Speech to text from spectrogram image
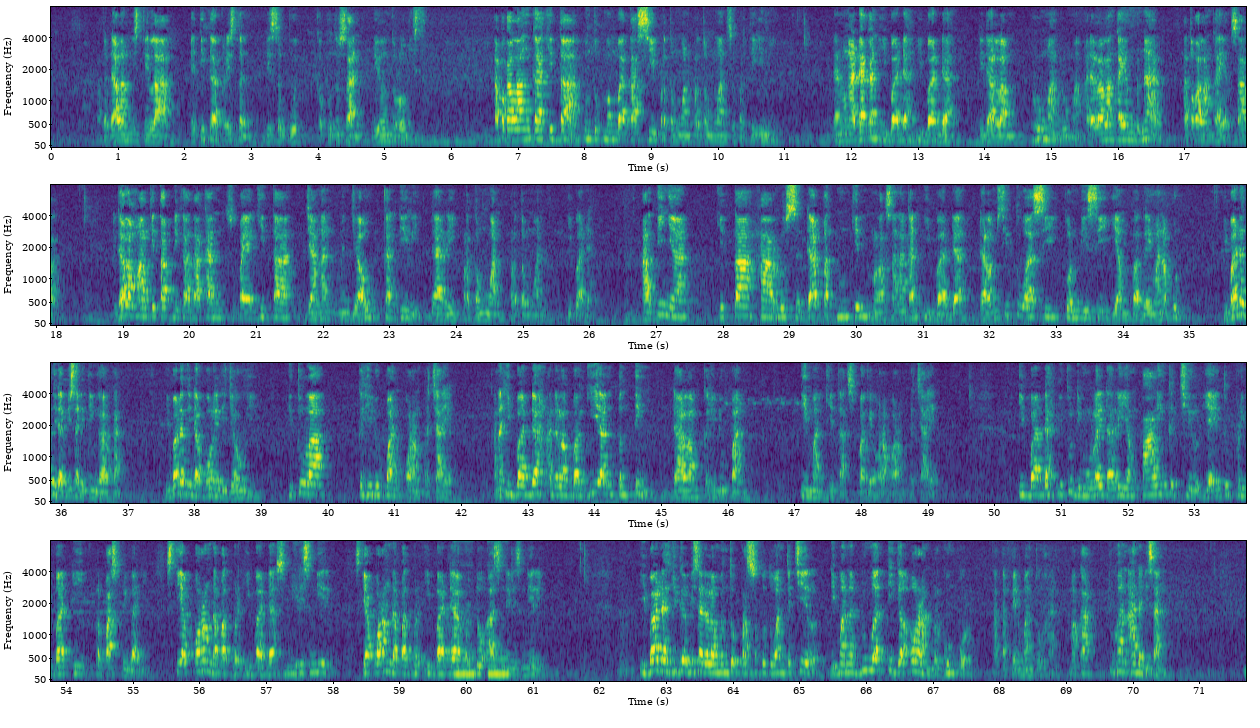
Atau dalam istilah etika Kristen disebut keputusan deontologis. Apakah langkah kita untuk membatasi pertemuan-pertemuan seperti ini dan mengadakan ibadah-ibadah di dalam rumah-rumah adalah langkah yang benar ataukah langkah yang salah? Di dalam Alkitab dikatakan supaya kita jangan menjauhkan diri dari pertemuan-pertemuan ibadah. Artinya kita harus sedapat mungkin melaksanakan ibadah dalam situasi kondisi yang bagaimanapun. Ibadah tidak bisa ditinggalkan. Ibadah tidak boleh dijauhi. Itulah kehidupan orang percaya. Karena ibadah adalah bagian penting dalam kehidupan iman kita sebagai orang-orang percaya. Ibadah itu dimulai dari yang paling kecil yaitu pribadi lepas pribadi setiap orang dapat beribadah sendiri-sendiri. Setiap orang dapat beribadah, berdoa sendiri-sendiri. Ibadah juga bisa dalam bentuk persekutuan kecil, di mana dua tiga orang berkumpul, kata firman Tuhan. Maka Tuhan ada di sana.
